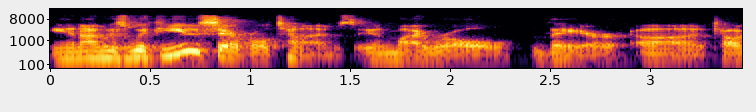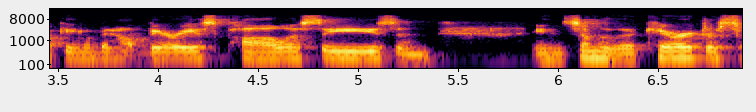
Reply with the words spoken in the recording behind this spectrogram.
And I was with you several times in my role there, uh, talking about various policies and and some of the characters,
